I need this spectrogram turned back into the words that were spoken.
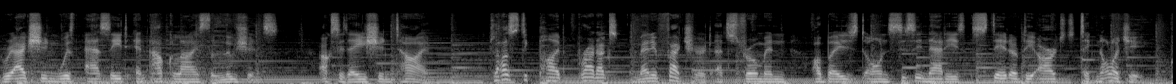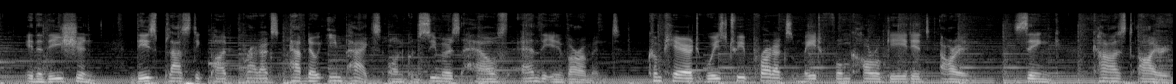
reaction with acid and alkaline solutions, oxidation time, Plastic pipe products manufactured at Stroman are based on Cincinnati's state-of-the-art technology. In addition, these plastic pipe products have no impact on consumers' health and the environment, compared with tube products made from corrugated iron, zinc, cast iron,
